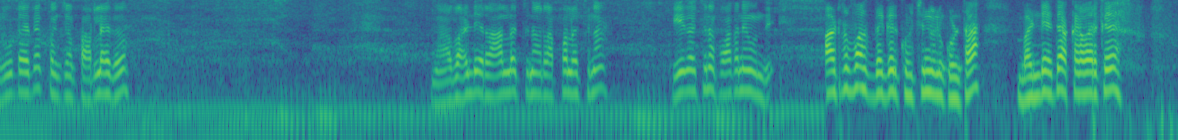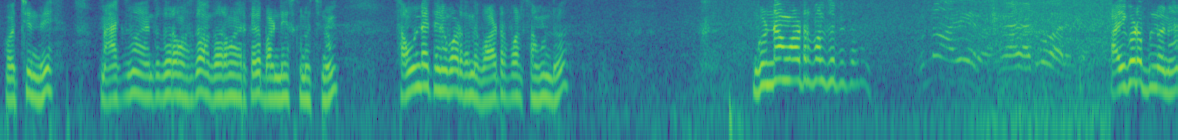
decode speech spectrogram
రూట్ అయితే కొంచెం పర్లేదు. మా బండి రాళ్ళు వచ్చినా రప్పలు వచ్చినా ఏది వచ్చినా పోతూనే ఉంది. వాటర్ ఫాల్స్ దగ్గరికి వచ్చింది అనుకుంటా బండి అయితే అక్కడ వరకే వచ్చింది. మ్యాక్సిమం ఎంత దూరం వస్తుందో ఆ దూరం వరకు అయితే బండి వేసుకుని వచ్చినాం. సౌండ్ అయితే వినబడుతుంది. Water falls sound. గుండం వాటర్ ఫాల్స్ చూపిస్తారు అది కూడా బ్లూనా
